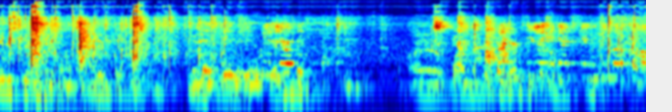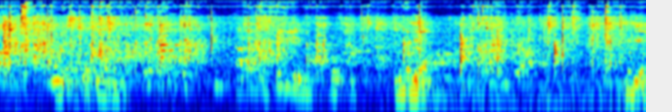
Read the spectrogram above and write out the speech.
മറ്റു ബിസ്ക്കറ്റ് എല്ലാവർക്കും ഓരോ കൊടുക്കാനേ ഉണ്ടാവും പാലിനൊക്കെ ഉണ്ടാക്കി എടുത്തിട്ട് ഇത് മതിയാ മതിയാ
